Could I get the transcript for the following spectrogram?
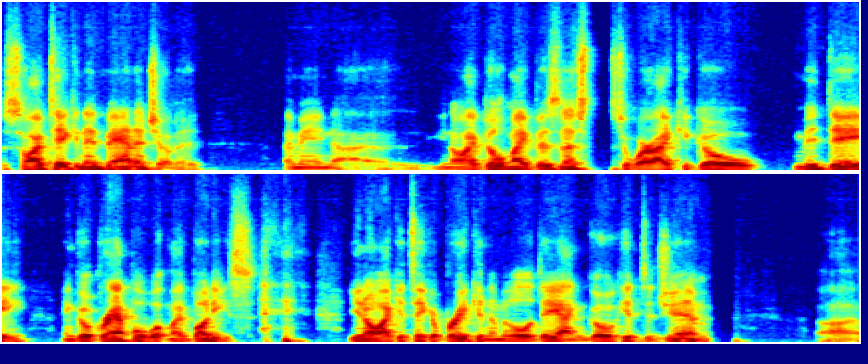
So I've taken advantage of it. I mean, uh, you know, I built my business to where I could go midday and go grapple with my buddies. you know, I could take a break in the middle of the day. I can go hit the gym, uh,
